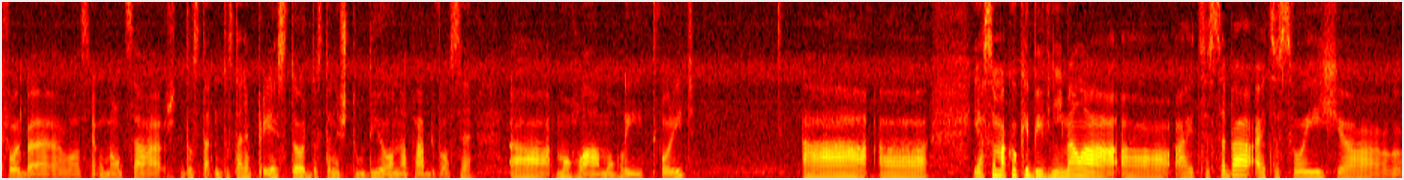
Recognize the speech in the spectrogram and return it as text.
tvorbe vlastne umelca, že dostane, priestor, dostane štúdio na to, aby vlastne mohla, mohli tvoriť. A, a ja som ako keby vnímala a, aj cez seba, aj cez svojich a,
